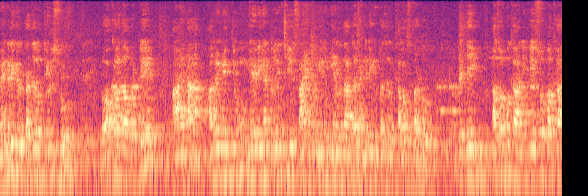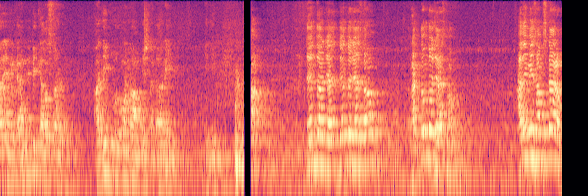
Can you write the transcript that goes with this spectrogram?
వెంకటగిరి ప్రజలకు తెలుసు లోకల్ కాబట్టి ఆయన అనునిత్యం ఏడు గంటల నుంచి సాయంత్రం ఎనిమిది గంటల దాకా వెంకటగిరి ప్రజలు కలుస్తాడు ప్రతి అశుభకానికి శుభకార్యానికి అన్నిటికీ కలుస్తాడు అది కురుగొండ రామకృష్ణ గారి ఇది దేంతో చే- దేంతో చేస్తాం రక్తంతో చేస్తాం అది మీ సంస్కారం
